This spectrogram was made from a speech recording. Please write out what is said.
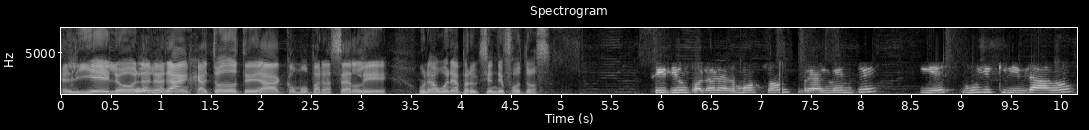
el hielo, la naranja, todo te da como para hacerle una buena producción de fotos. Sí, tiene un color hermoso realmente y es muy equilibrado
